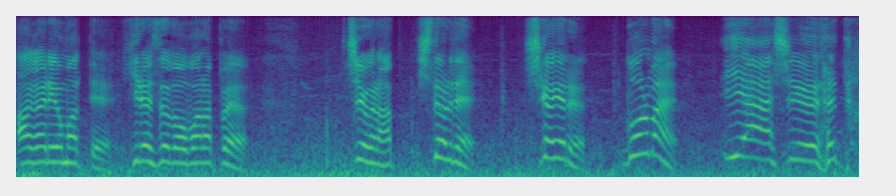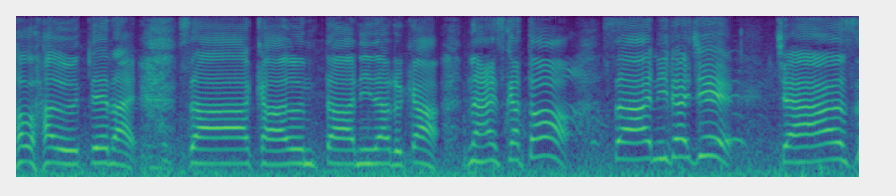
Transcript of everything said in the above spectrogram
上がりを待って左サイドオーバーラップ。中央から1人で仕掛ける。ゴール前。いやシュートは打てない。さあカウンターになるか。ナイスカット。さあ2対1チャンス。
